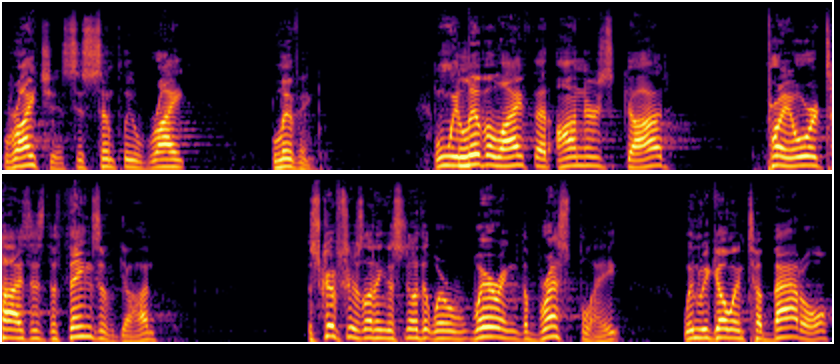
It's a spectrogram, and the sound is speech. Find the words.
righteous is simply right living. When we live a life that honors God, prioritizes the things of God, the scripture is letting us know that we're wearing the breastplate when we go into battle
